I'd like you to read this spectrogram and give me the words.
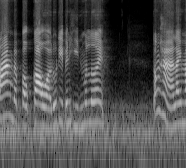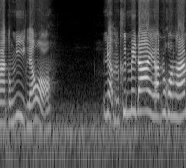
สร้างแบบเก่าๆอะดูดิเป็นหินหมดเลย ต้องหาอะไรมาตรงนี้อีกแล้วหรอเนี่ยมันขึ้นไม่ได้ครับทุกคนครับ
